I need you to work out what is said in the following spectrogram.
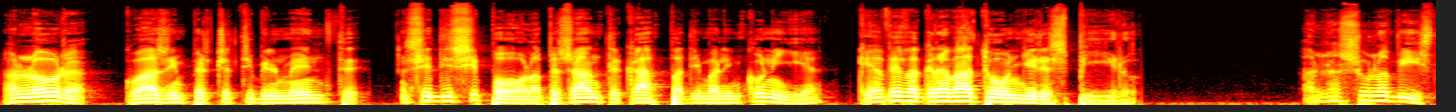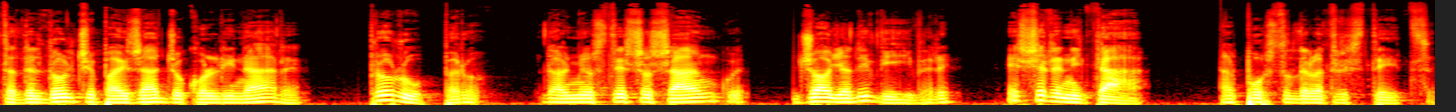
Allora, quasi impercettibilmente, si dissipò la pesante cappa di malinconia che aveva gravato ogni respiro. Alla sola vista del dolce paesaggio collinare proruppero dal mio stesso sangue gioia di vivere e serenità al posto della tristezza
